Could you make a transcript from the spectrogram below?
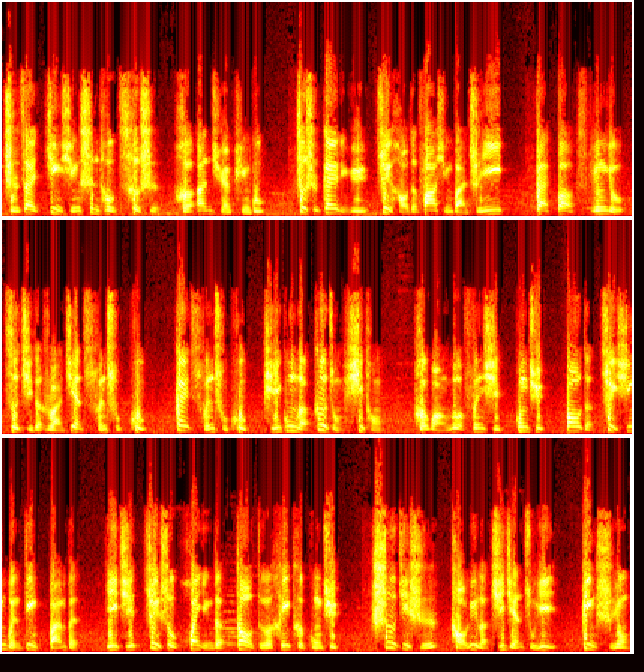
旨在进行渗透测试和安全评估。这是该领域最好的发行版之一。Backbox 拥有自己的软件存储库，该存储库提供了各种系统和网络分析工具包的最新稳定版本。以及最受欢迎的道德黑客工具。设计时考虑了极简主义，并使用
